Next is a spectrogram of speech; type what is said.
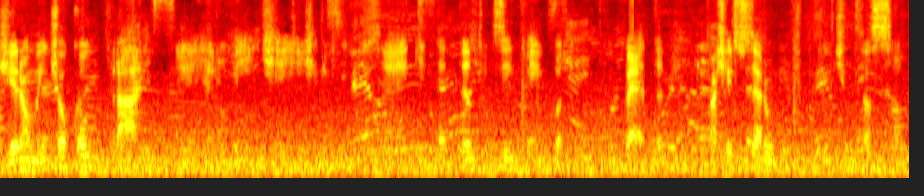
Geralmente é o contrário, né? geralmente a gente não consegue ter tanto desempenho quanto o beta. Eu que eles fizeram uma otimização.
